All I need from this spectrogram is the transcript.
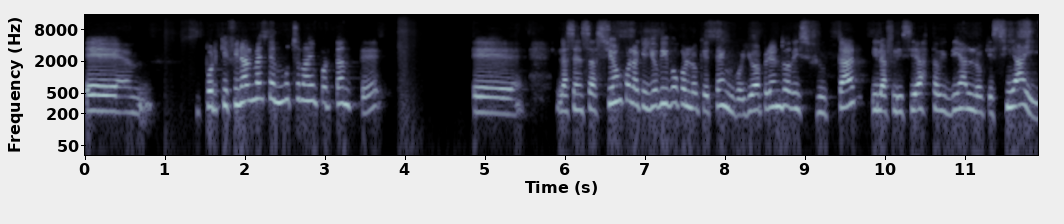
Eh, porque finalmente es mucho más importante eh, la sensación con la que yo vivo con lo que tengo. Yo aprendo a disfrutar y la felicidad está hoy día en lo que sí hay.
